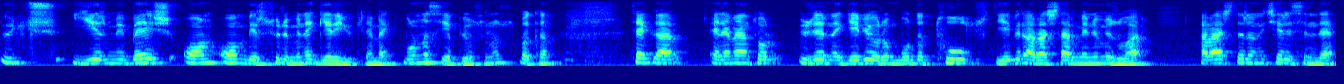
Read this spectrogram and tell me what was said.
3, 25, 10, 11 sürümüne geri yüklemek. Bunu nasıl yapıyorsunuz? Bakın tekrar Elementor üzerine geliyorum. Burada Tools diye bir araçlar menümüz var. Araçların içerisinde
